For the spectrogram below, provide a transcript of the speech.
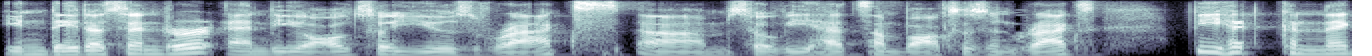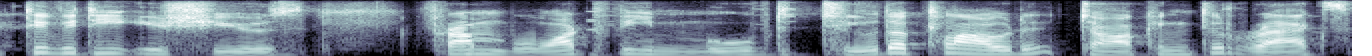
in data center and we also use racks. Um, so we had some boxes in racks. We had connectivity issues from what we moved to the cloud talking to racks.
